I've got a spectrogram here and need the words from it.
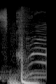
It's crazy.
